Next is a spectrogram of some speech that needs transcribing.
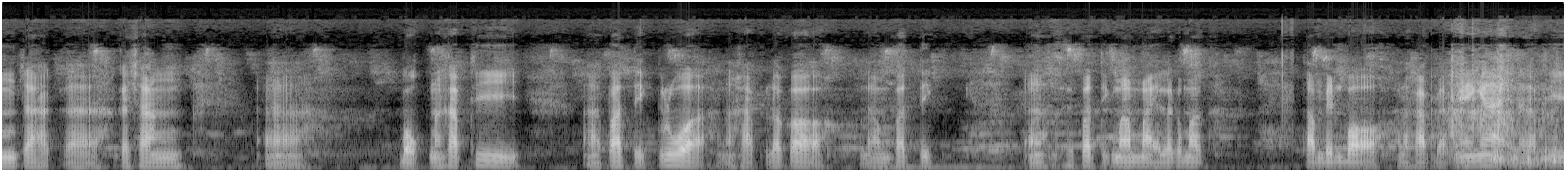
ำจากกระชังบกนะครับที่พลาสติกรั่วนะครับ แล้วก็นำพลาสติกพลาสติกมาใหม่แล้วก็มาทำเป็นบ่อนะครับ แบบง่าย ๆนะครับที่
